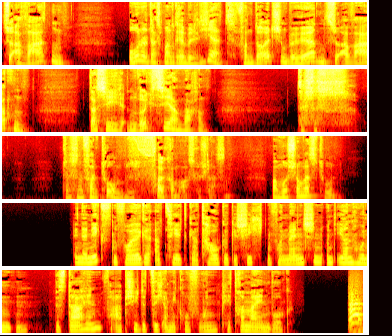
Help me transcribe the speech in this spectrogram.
zu erwarten, ohne dass man rebelliert, von deutschen Behörden zu erwarten, dass sie einen Rückzieher machen, das ist, das ist ein Phantom, das ist vollkommen ausgeschlossen. Man muss schon was tun. In der nächsten Folge erzählt Gerd Hauke Geschichten von Menschen und ihren Hunden. Bis dahin verabschiedet sich am Mikrofon Petra Meinburg. Musik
